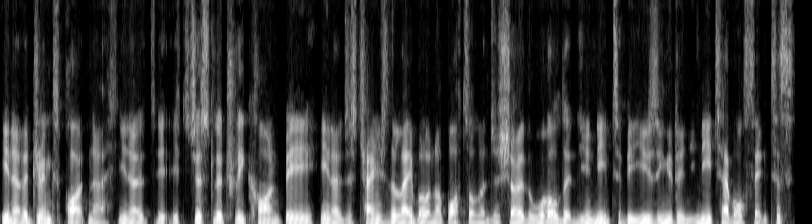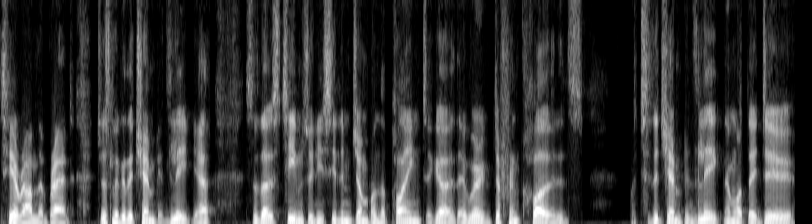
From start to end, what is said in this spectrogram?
you know, the drinks partner? You know, it, it's just literally can't be, you know, just change the label on a bottle and just show the world that you need to be using it and you need to have authenticity around the brand. Just look at the Champions League. Yeah. So those teams, when you see them jump on the plane to go, they're wearing different clothes to the Champions League than what they do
